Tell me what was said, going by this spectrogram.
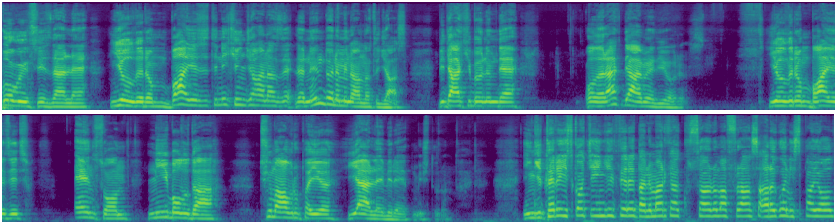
Bugün sizlerle Yıldırım Bayezid'in 2. Han Hazretlerinin dönemini anlatacağız. Bir dahaki bölümde olarak devam ediyoruz. Yıldırım Bayezid en son Nibolu'da tüm Avrupa'yı yerle bir etmiş durumdaydı. İngiltere, İskoçya, İngiltere, Danimarka, Kutsal Roma, Fransa, Aragon, İspanyol,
